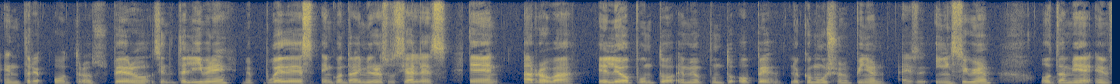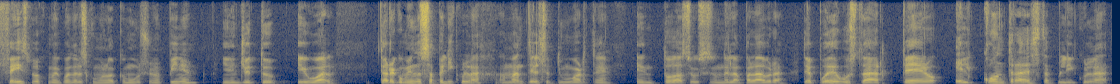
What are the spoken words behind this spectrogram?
entre otros. Pero siéntete libre, me puedes encontrar en mis redes sociales en arroba lo.mo.op, Locomotion Opinion, ahí es Instagram, o también en Facebook me encuentras como Locomotion Opinion, y en YouTube igual. Te recomiendo esta película, Amante del Séptimo Arte, en toda su de la palabra. Te puede gustar, pero el contra de esta película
